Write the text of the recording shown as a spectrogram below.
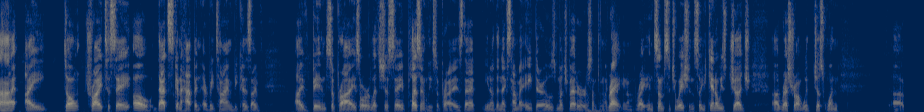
Uh, I, I don't try to say, oh, that's gonna happen every time because I've I've been surprised or let's just say pleasantly surprised that, you know, the next time I ate there it was much better or something like Right. that. You know, right in some situations. So you can't always judge a restaurant with just one uh,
